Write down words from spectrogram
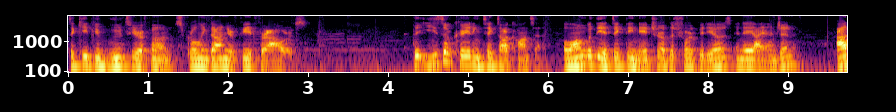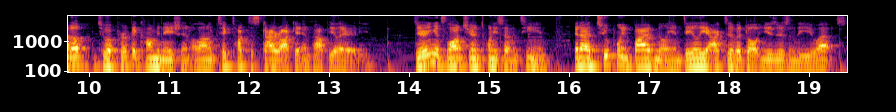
to keep you glued to your phone, scrolling down your feed for hours. The ease of creating TikTok content, along with the addicting nature of the short videos and AI engine, add up to a perfect combination allowing TikTok to skyrocket in popularity. During its launch year in 2017, it had 2.5 million daily active adult users in the US.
